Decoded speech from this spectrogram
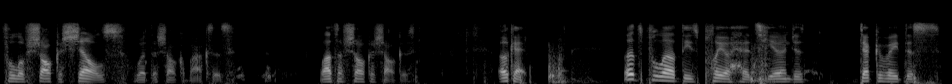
full of shulker shells with the shulker boxes. Lots of shulker shulkers. Okay, let's pull out these player heads here and just decorate this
